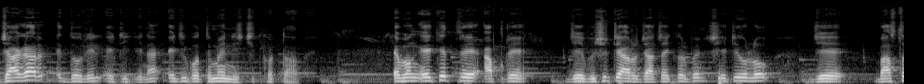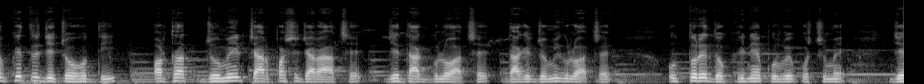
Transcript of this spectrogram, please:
জায়গার দলিল এটি কিনা, এটি প্রথমে নিশ্চিত করতে হবে। এবং এক্ষেত্রে আপনি যে বিষয়টি আরও যাচাই করবেন, সেটি হলো যে বাস্তব ক্ষেত্রে যে চৌহদ্দি, অর্থাৎ জমির চারপাশে যারা আছে, যে দাগগুলো আছে, দাগের জমিগুলো আছে, উত্তরে, দক্ষিণে, পূর্বে, পশ্চিমে যে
